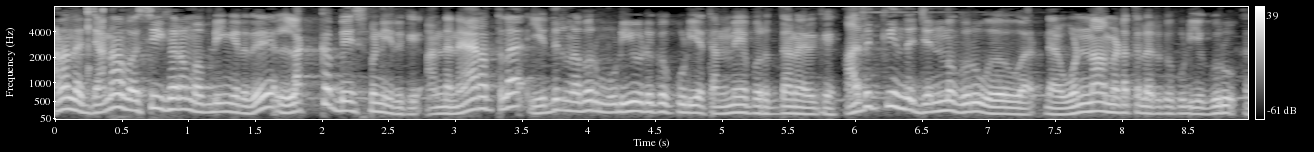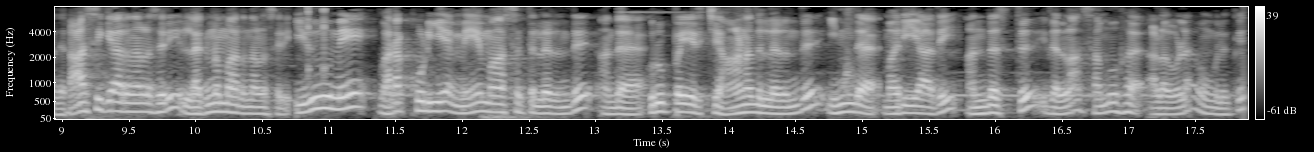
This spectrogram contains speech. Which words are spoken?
ஆனா அந்த ஜன வசீகரம் அப்படிங்கிறது லக்க பேஸ் பண்ணி இருக்கு அந்த நேரத்துல எதிர் நபர் முடிவு எடுக்கக்கூடிய தன்மையை பொறுத்து தானே இருக்கு. அதுக்கு இந்த ஜென்ம குரு உதவுவார். இந்த ஒன்னாம் இடத்துல இருக்கக்கூடிய குரு அது ராசிக்கா இருந்தாலும் சரி லக்னமா இருந்தாலும் சரி இதுவுமே வரக்கூடிய மே மாசத்துல இருந்து அந்த குரு பயிற்சி ஆனதுல இருந்து இந்த மரியாதை அந்தஸ்து இதெல்லாம் சமூக அளவுல உங்களுக்கு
